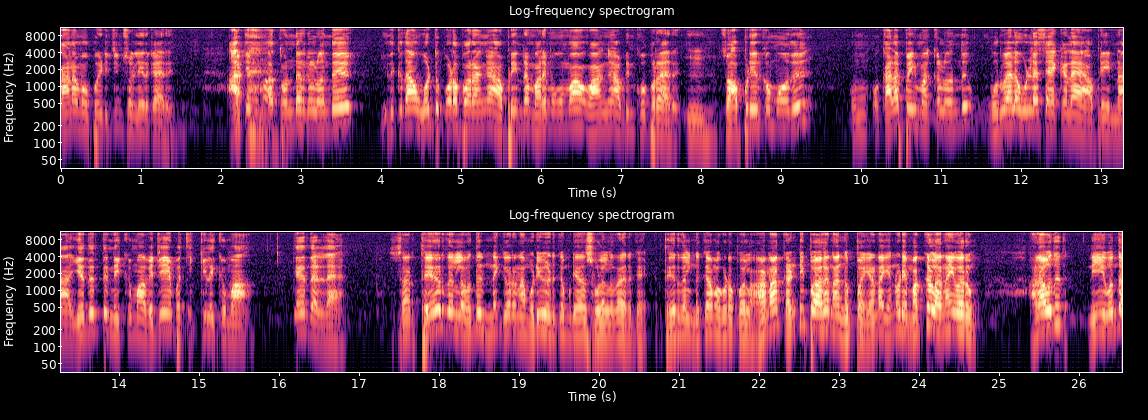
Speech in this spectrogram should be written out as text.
காணாம போயிடுச்சுன்னு சொல்லியிருக்காரு. அதிமுக தொண்டர்கள் வந்து இதுக்கு தான் ஓட்டு போட போறாங்க அப்படின்ற மறைமுகமா வாங்க அப்படின்னு கூப்பிடுறாரு. ஸோ அப்படி இருக்கும்போது கலப்பை மக்கள் வந்து ஒருவேளை உள்ள சேர்க்கல அப்படின்னா எதிர்த்து நிக்குமா? விஜயை பத்தி கிழிக்குமா? தேர்தல்ல. சார் தேர்தலில் வந்து இன்றைக்கி வரை நான் முடிவு எடுக்க முடியாத சூழலில் தான் இருக்கேன். தேர்தல் நிற்காமல் கூட போகலாம் ஆனால் கண்டிப்பாக நான் நிற்பேன் ஏன்னா என்னுடைய மக்கள் அனைவரும் அதாவது நீ வந்து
